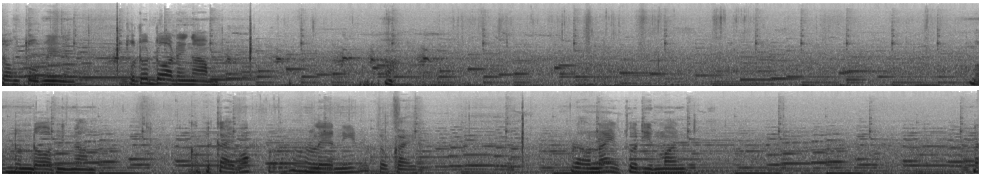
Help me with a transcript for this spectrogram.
สองตัวนี่เนี่ยตัวต้นดอนในงามมันดอนดอนในงามก็ไปไก่มอกแลนนี้เจ้าไก่ เราในตัวดินมันใน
